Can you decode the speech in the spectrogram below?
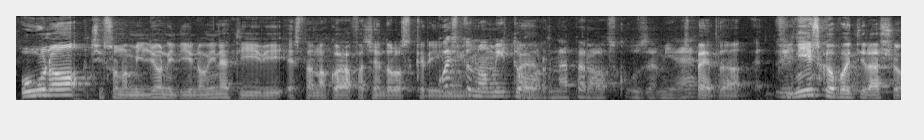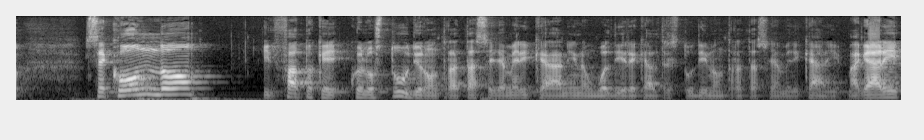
Uno, ci sono milioni di nominativi e stanno ancora facendo lo screening. questo non mi torna però, scusami, eh. Aspetta, finisco poi ti lascio. Secondo, il fatto che quello studio non trattasse gli americani non vuol dire che altri studi non trattassero gli americani. Magari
